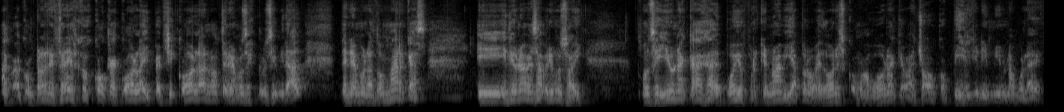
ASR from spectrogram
a, a comprar refrescos, Coca-Cola y Pepsi-Cola. No tenemos exclusividad. Tenemos las dos marcas. Y, y de una vez abrimos hoy. Conseguí una caja de pollos porque no había proveedores como ahora, que va Choco, Pilgrim y una bola de...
